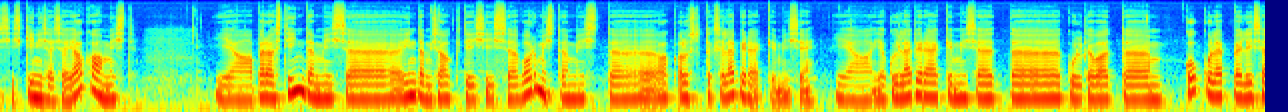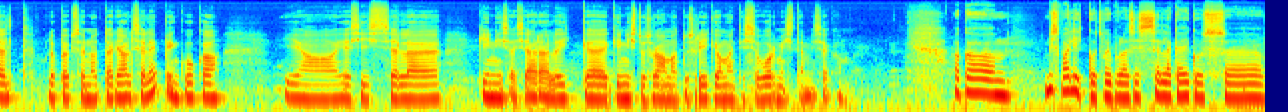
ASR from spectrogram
siis kinnisasja jagamist ja pärast hindamise, hindamisakti siis vormistamist äh, alustatakse läbirääkimisi ja, ja kui läbirääkimised äh, kulgevad äh, kokkuleppeliselt, lõpeb see notariaalse lepinguga ja, ja siis selle kinnisasja äralõike kinnistusraamatus riigi omandisse vormistamisega. Aga mis valikud võib-olla siis selle käigus äh,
